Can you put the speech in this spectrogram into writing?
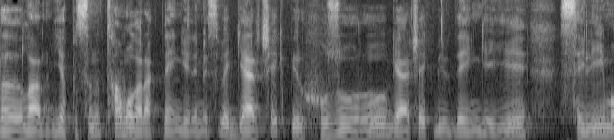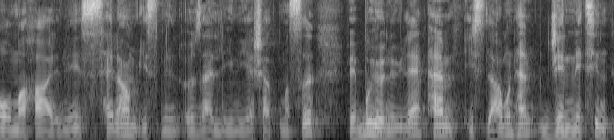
dağılan yapısını tam olarak dengelemesi ve gerçek bir huzuru, gerçek bir dengeyi, selim olma halini, selam isminin özelliğini yaşatması ve bu yönüyle hem İslam'ın hem cennetin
